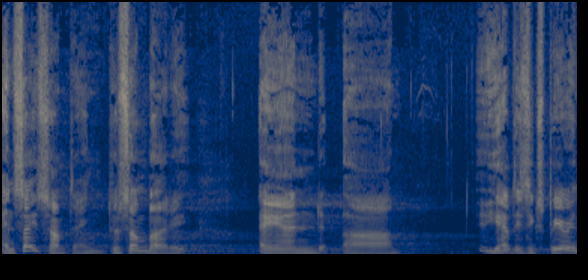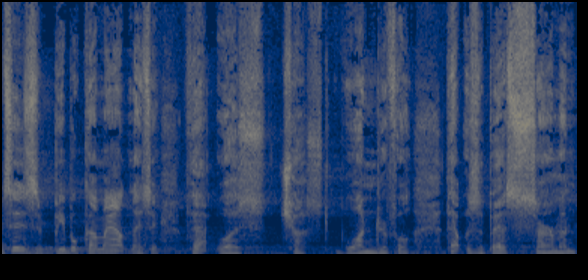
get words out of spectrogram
and say something to somebody, and uh, you have these experiences. People come out and they say that was just wonderful. That was the best sermon,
